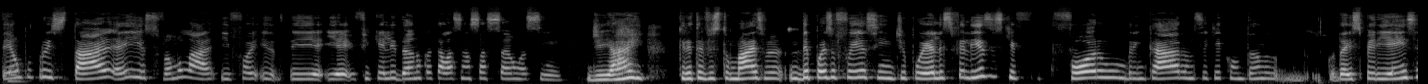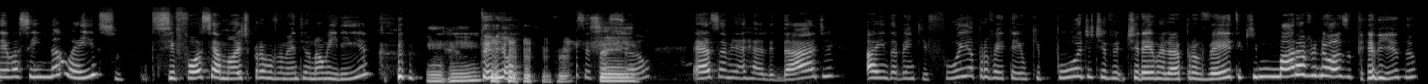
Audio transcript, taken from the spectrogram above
tempo para o estar, é isso, vamos lá. E, foi, e, e, e, fiquei lidando com aquela sensação, assim, de, ai, queria ter visto mais. Depois eu fui, assim, tipo, eles felizes que foram, brincaram, não sei o que, contando da experiência, e eu assim, não, é isso. Se fosse à noite, provavelmente eu não iria. Uhum. Teria uma situação. Sim. Essa é a minha realidade. Ainda bem que fui, aproveitei o que pude, tirei o melhor proveito, e que maravilhoso ter ido,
